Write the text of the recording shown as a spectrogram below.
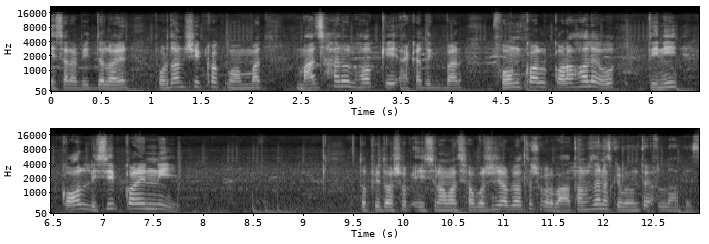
এছাড়া বিদ্যালয়ের প্রধান শিক্ষক মোহাম্মদ মাজহারুল হককে একাধিকবার ফোন কল করা হলেও তিনি কল রিসিভ করেননি। তো প্রিয় দর্শক এই ছিল আমার সর্বশেষ আপনাদের সকল বাতাম আজকে পর্যন্ত আল্লাহ হাফেজ।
